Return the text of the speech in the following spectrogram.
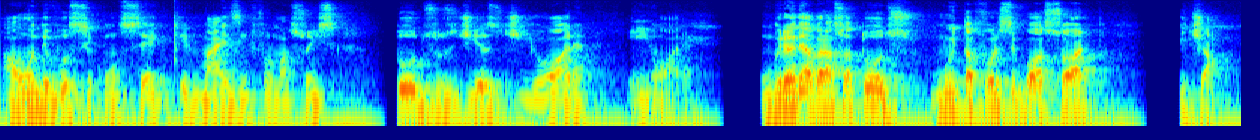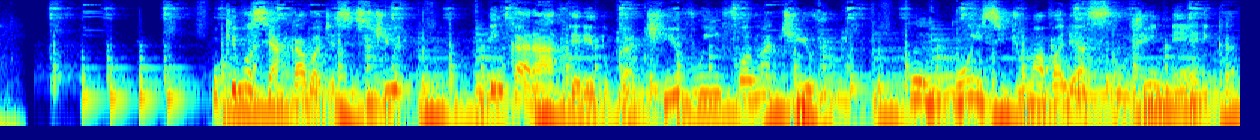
aonde você consegue ter mais informações todos os dias, de hora em hora. Um grande abraço a todos, muita força e boa sorte e tchau. O que você acaba de assistir tem caráter educativo e informativo. Compõe-se de uma avaliação genérica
